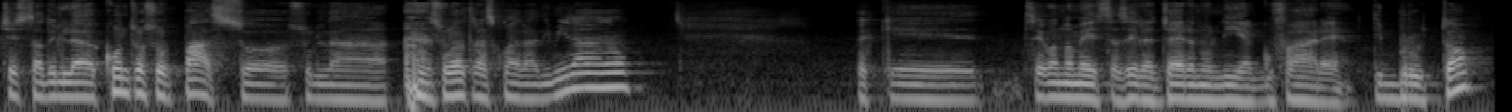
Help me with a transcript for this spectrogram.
C'è stato il controsorpasso sulla, sull'altra squadra di Milano, perché secondo me stasera già erano lì a gufare di brutto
